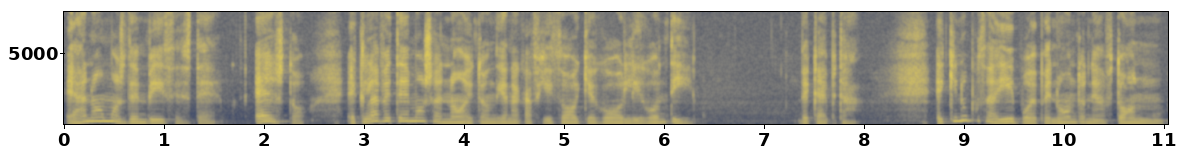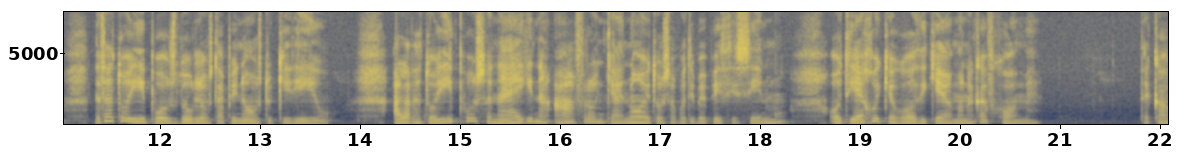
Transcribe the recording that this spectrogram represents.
Εάν όμως δεν πείθεστε, έστω εκλάβετε με ως ανόητον για να καυχηθώ κι εγώ λίγον τι. 17. Εκείνο που θα είπω επενών τον εαυτόν μου δεν θα το είπω ως δούλος ταπεινός του Κυρίου αλλά θα το είπω σαν να έγινα άφρον και ανόητος από την πεποίθησή μου ότι έχω κι εγώ δικαίωμα να καυχόμαι. 18.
